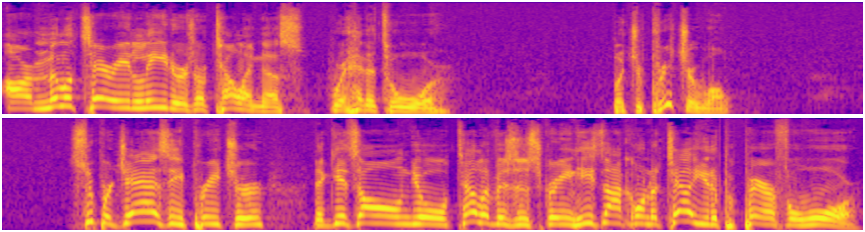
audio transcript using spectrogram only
our military leaders are telling us we're headed to war. But your preacher won't. Super jazzy preacher that gets on your television screen, he's not going to tell you to prepare for war,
